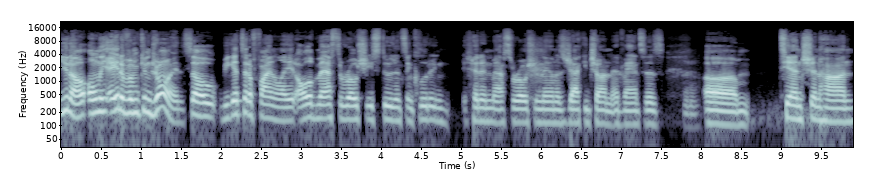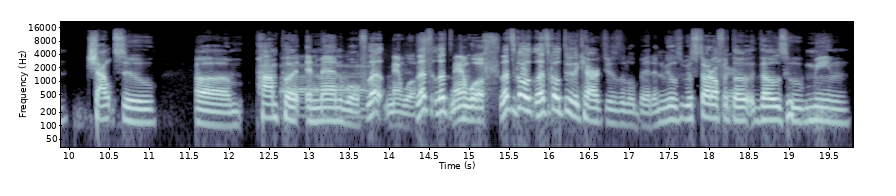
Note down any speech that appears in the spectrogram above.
you know, only eight of them can join. So we get to the final eight. All of Master Roshi's students, including hidden Master Roshi known as Jackie Chun, advances. Mhm. Um, Tien Shinhan, Chaozu, um, Pomput, and Man Wolf. Let, Man Wolf. let's let's Man Wolf. let's go let's go through the characters a little bit and we'll we'll start off with Sure. tho- those who mean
